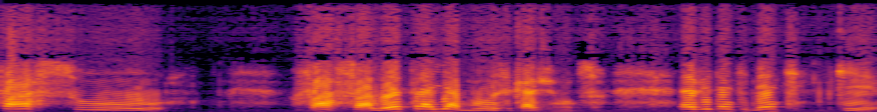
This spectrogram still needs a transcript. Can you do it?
faço, faço a letra e a música juntos. Evidentemente que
